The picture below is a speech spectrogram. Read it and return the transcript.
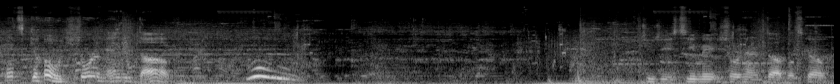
Let's go. Short-handed dub. Woo. GG's teammate, short-handed dub. Let's go.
